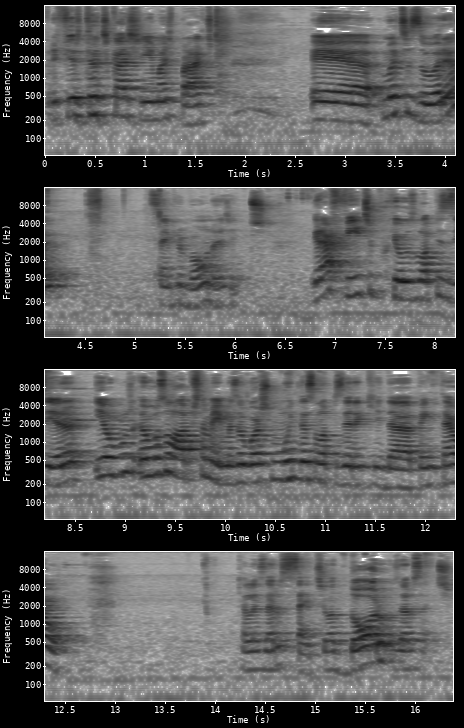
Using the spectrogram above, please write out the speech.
Prefiro ter de caixinha, mais prático. É, uma tesoura, sempre bom, né, gente? Grafite, porque eu uso lapiseira. E eu, eu uso lápis também, mas eu gosto muito dessa lapiseira aqui da Pentel. Que ela é 07. Eu adoro 07.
